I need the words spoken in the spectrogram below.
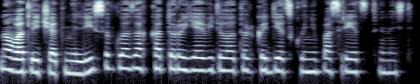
Но в отличие от Мелисы, в глазах которой я видела только детскую непосредственность,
